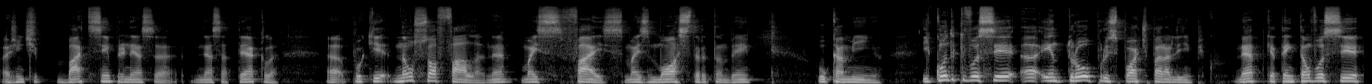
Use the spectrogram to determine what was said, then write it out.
A gente bate sempre nessa, nessa tecla porque não só fala, né, mas faz, mas mostra também o caminho. E quando que você uh, entrou para o esporte paralímpico, né? Porque até então você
